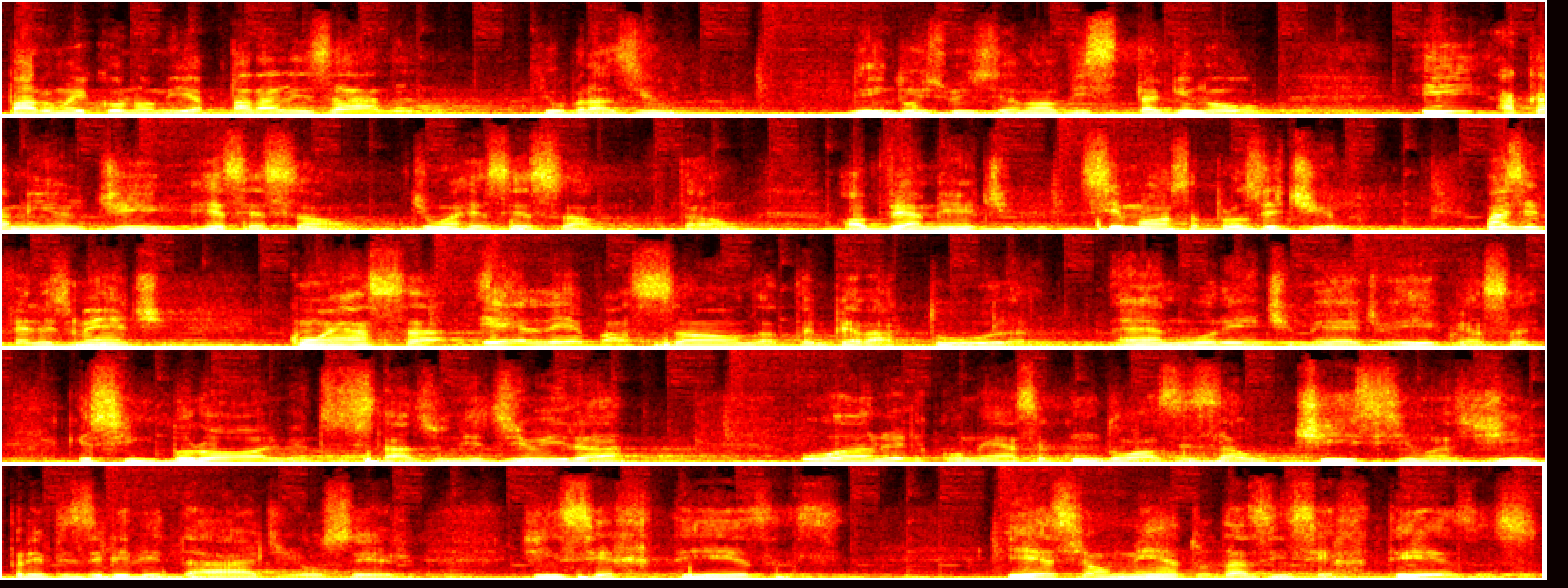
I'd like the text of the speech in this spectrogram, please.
para uma economia paralisada, que o Brasil em 2019 estagnou, e a caminho de recessão, de uma recessão. Então, obviamente, se mostra positivo. Mas, infelizmente, com essa elevação da temperatura né, no Oriente Médio, aí, com, essa, com esse imbróglio entre os Estados Unidos e o Irã, o ano ele começa com doses altíssimas de imprevisibilidade, ou seja, de incertezas. E esse aumento das incertezas,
